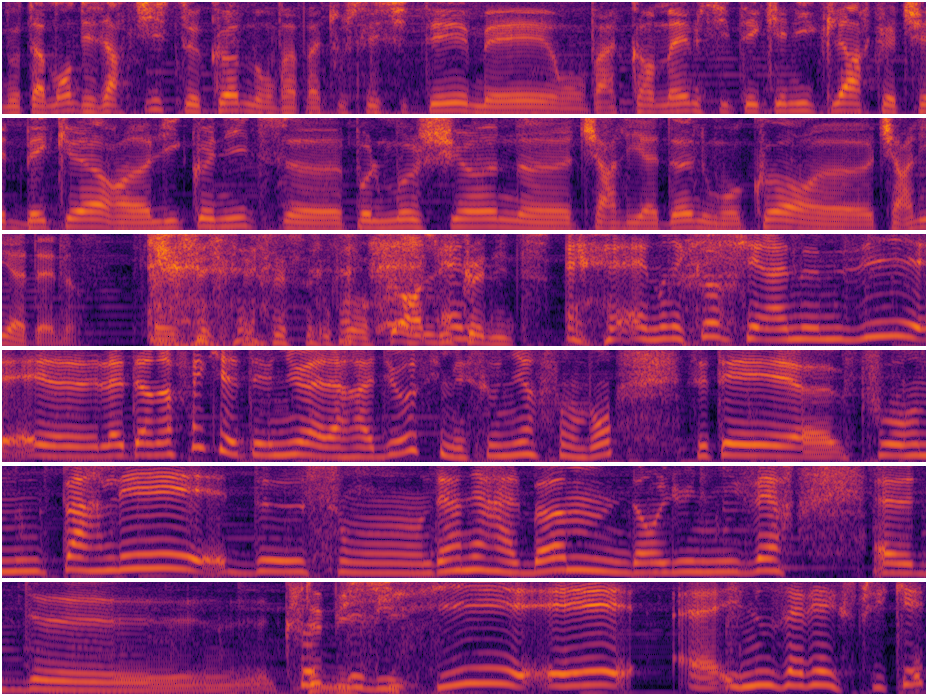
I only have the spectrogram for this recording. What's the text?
notamment des artistes comme, on va pas tous les citer, mais on va quand même citer Kenny Clark, Chet Baker, euh, Lee Konitz, euh, Paul Motion, euh, Charlie Haden ou encore Charlie Haden. ou encore Lee Konitz. Enrico Pieranunzi, la dernière fois qu'il était venu à la radio, si mes souvenirs sont bons, c'était pour nous parler de son dernier album dans l'univers de Claude Debussy. Debussy et euh, il nous avait expliqué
